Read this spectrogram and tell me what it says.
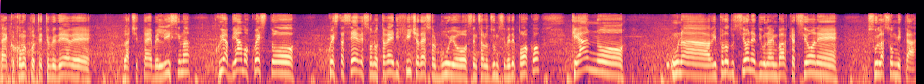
Ecco, come potete vedere la città è bellissima. Qui abbiamo questo questa serie sono tre edifici, adesso al buio senza lo zoom si vede poco, che hanno una riproduzione di una imbarcazione sulla sommità.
